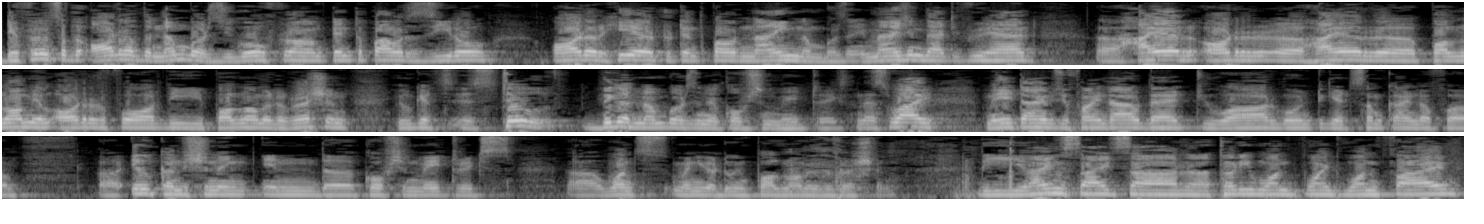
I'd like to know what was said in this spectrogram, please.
difference of the order of the numbers, you go from 10 to the power 0 order here to 10 to the power 9 numbers. And imagine that if you had uh, higher order, uh, higher uh, polynomial order for the polynomial regression, you'll get uh, still bigger numbers in your coefficient matrix. And that's why many times you find out that you are going to get some kind of uh, uh, ill conditioning in the coefficient matrix once when you are doing polynomial regression. The right sides are uh, 31.15 um,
